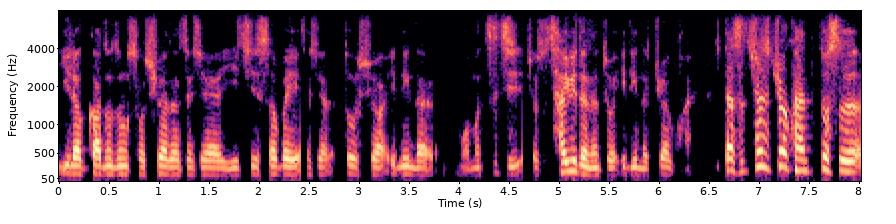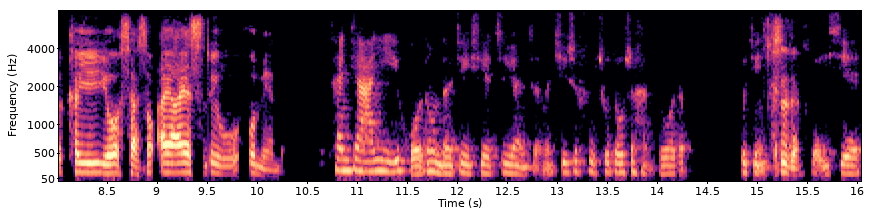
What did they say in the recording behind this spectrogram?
医疗过程中所需要的这些仪器设备，这些都需要一定的，我们自己就是参与的人做一定的捐款。但是，确实捐款都是可以有闪送 IRS 队伍豁免的。参加义医活动的这些志愿者们，其实付出都是很多的，不仅是的，一些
